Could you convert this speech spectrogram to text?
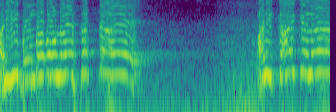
आणि ही बोंबाबाऊ नव्हे सत्य आहे. आणि काय केलं?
